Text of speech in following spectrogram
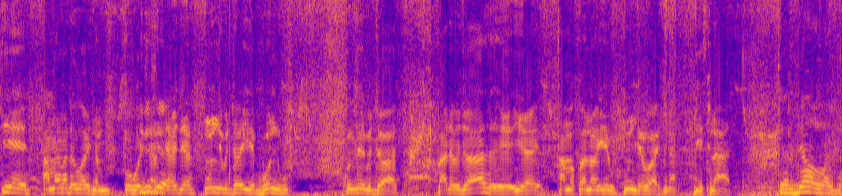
তিয়ে আমার বাড়ি বইছ না কই দিছে? যে বিজয় বাড়ি বিজয় এই আমার কোন এই কোন যে বইছ না দিস না। তোর দেওয়ার লাগবো?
